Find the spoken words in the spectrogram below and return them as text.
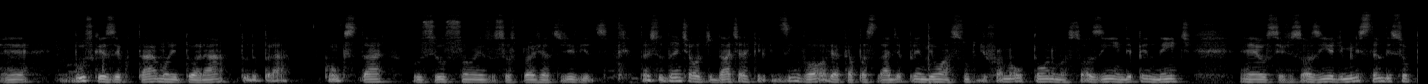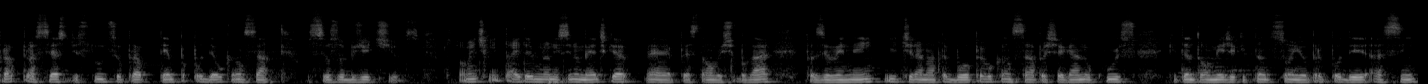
é, busca executar, monitorar, tudo para conquistar os seus sonhos, os seus projetos de vida. Então, estudante autodidata é aquele que desenvolve a capacidade de aprender um assunto de forma autônoma, sozinho, independente, é, ou seja, sozinho, administrando seu próprio processo de estudo, seu próprio tempo para poder alcançar os seus objetivos. Principalmente quem está aí terminando o ensino médio, quer é, prestar um vestibular, fazer o Enem e tirar nota boa para alcançar, para chegar no curso que tanto almeja, que tanto sonhou, para poder assim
